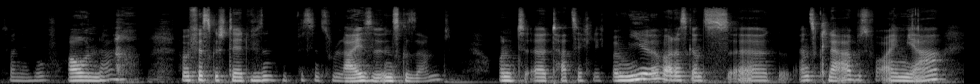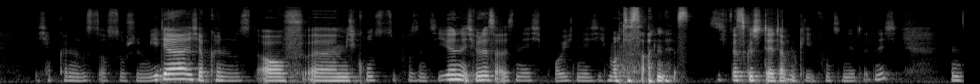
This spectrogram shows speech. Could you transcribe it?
es waren ja nur Frauen da, haben wir festgestellt, wir sind ein bisschen zu leise insgesamt. Und äh, tatsächlich bei mir war das ganz, äh, ganz klar bis vor einem Jahr, ich habe keine Lust auf Social Media, ich habe keine Lust auf äh, mich groß zu präsentieren, ich will das alles nicht, brauche ich nicht, ich mache das anders. Bis ich festgestellt habe, okay, funktioniert halt nicht in,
